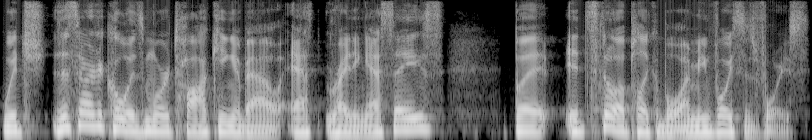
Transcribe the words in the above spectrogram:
which this article was more talking about writing essays, but it's still applicable. I mean, voice is voice.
